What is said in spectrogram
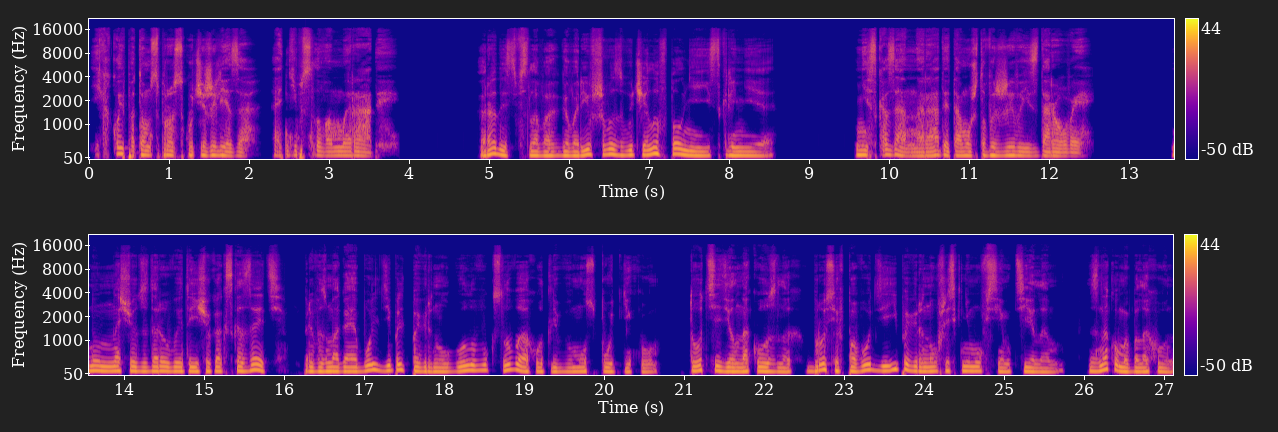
И какой потом спрос кучи железа? Одним словом, мы рады. Радость в словах говорившего звучала вполне искренне. «Несказанно рады тому, что вы живы и здоровы». Ну, насчет здоровы это еще как сказать. Превозмогая боль, Диппольд повернул голову к словоохотливому спутнику. Тот сидел на козлах, бросив поводья и повернувшись к нему всем телом. Знакомый балахон,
